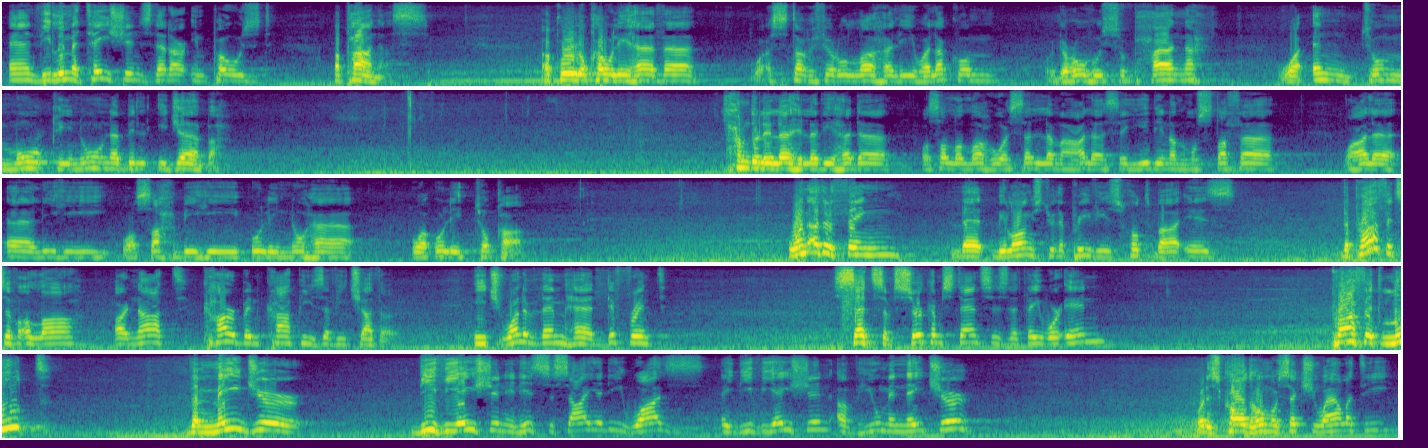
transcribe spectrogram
and the limitations that are imposed upon us. أقول قولي هذا وأستغفر الله لي ولكم ادعوه سبحانه وأنتم موقنون بالإجابة الحمد لله الذي هدى وصلى الله وسلم على سيدنا المصطفى وعلى اله وصحبه اولي النهى واولي التقى One other thing that belongs to the previous khutbah is the prophets of Allah are not carbon copies of each other. Each one of them had different sets of circumstances that they were in. Prophet Lut, the major deviation in his society was a deviation of human nature, what is called homosexuality.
